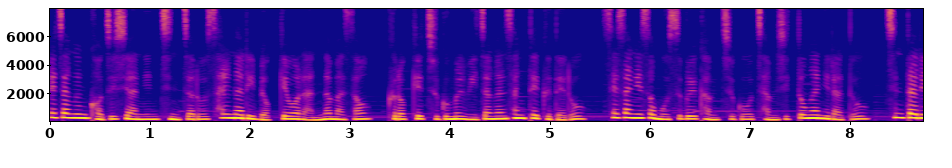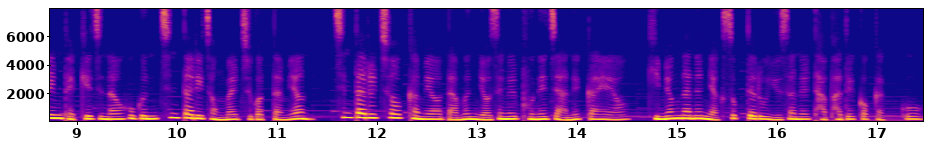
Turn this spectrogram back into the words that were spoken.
회장은 거짓이 아닌 진짜로 살 날이 몇 개월 안 남아서 그렇게 죽음을 위장한 상태 그대로 세상에서 모습을 감추고 잠시 동안이라도 친딸인 백혜진아 혹은 친딸이 정말 죽었다면 친딸을 추억하며 남은 여생을 보내지 않을까 해요. 김영란은 약속대로 유산을 다 받을 것 같고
